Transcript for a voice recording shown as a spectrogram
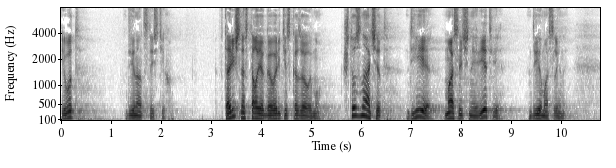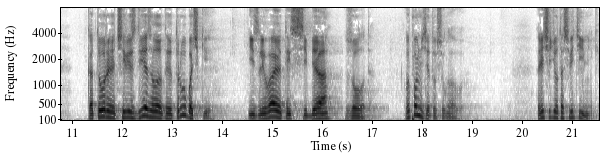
И вот 12 стих. «Вторично стал я говорить и сказал ему, что значит две масличные ветви, две маслины, которые через две золотые трубочки изливают из себя золото. Вы помните эту всю главу? Речь идет о светильнике.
